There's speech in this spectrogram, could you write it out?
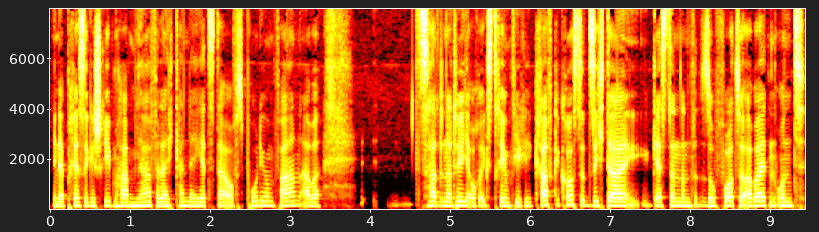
in der Presse geschrieben haben, ja, vielleicht kann der jetzt da aufs Podium fahren, aber das hatte natürlich auch extrem viel Kraft gekostet, sich da gestern dann so vorzuarbeiten und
